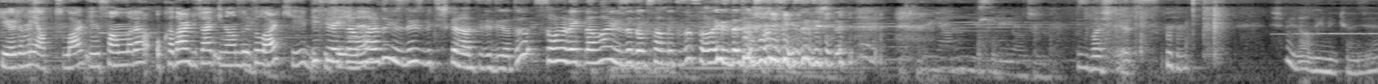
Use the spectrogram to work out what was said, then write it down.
PR'ını yaptılar. İnsanlara o kadar güzel inandırdılar ki İlk reklamlarda %100 bitiş garantili diyordu. Sonra reklamlar %99'a sonra %98'e düştü. Biz başlıyoruz. Şöyle alayım ilk önce.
